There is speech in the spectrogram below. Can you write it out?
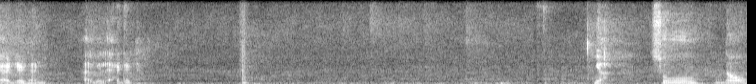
added and I will add it yeah so now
